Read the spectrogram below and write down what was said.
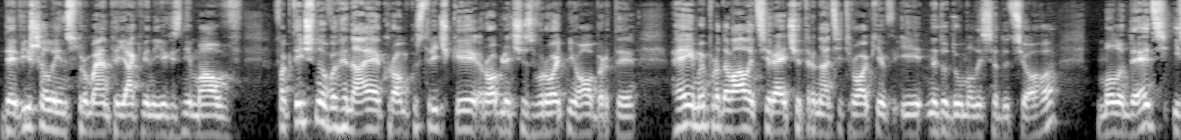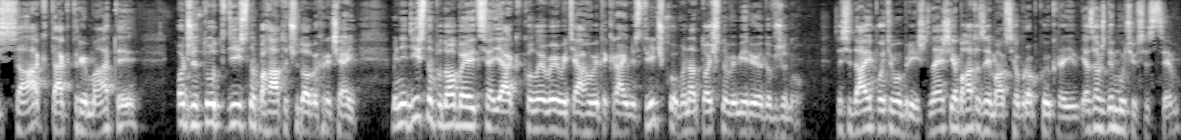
де вішали інструменти, як він їх знімав. Фактично вигинає кромку стрічки, роблячи зворотні оберти. Гей, ми продавали ці речі 13 років і не додумалися до цього. Молодець, Ісак, так тримати. Отже, тут дійсно багато чудових речей. Мені дійсно подобається, як коли ви витягуєте крайню стрічку, вона точно вимірює довжину. Засідай, потім обріж. Знаєш, я багато займався обробкою країв. Я завжди мучився з цим.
